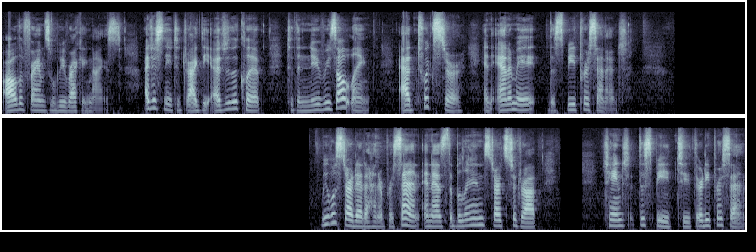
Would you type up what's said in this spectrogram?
all the frames will be recognized. I just need to drag the edge of the clip to the new result link, add Twixtor, and animate the speed percentage. We will start at 100% and as the balloon starts to drop, change the speed to 30%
